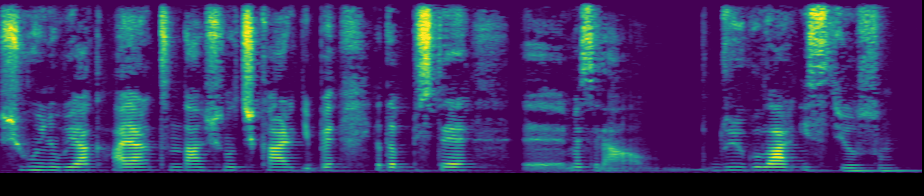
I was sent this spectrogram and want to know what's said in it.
şu huyunu bırak, hayatından şunu çıkar gibi. Ya da işte e, mesela duygular istiyorsun.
